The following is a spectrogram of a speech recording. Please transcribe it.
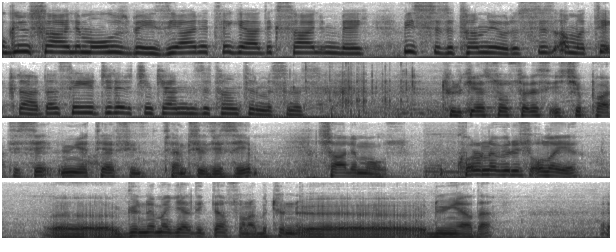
Bugün Salim Oğuz Bey ziyarete geldik. Salim Bey biz sizi tanıyoruz. Siz ama tekrardan seyirciler için kendinizi tanıtır mısınız? Türkiye Sosyalist İşçi Partisi Ünye temsil- temsilcisiyim. Salim Oğuz. Koronavirüs olayı e, gündeme geldikten sonra bütün e, dünyada e,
